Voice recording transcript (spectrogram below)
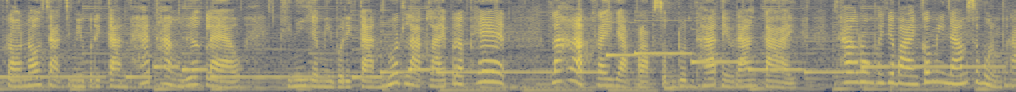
เพราะนอกจากจะมีบริการแพทย์ทางเลือกแล้ว ที่นี่ยังมีบริการนวดหลากหลายประเภท และหากใครอยากปรับสมดุลธาตุในร่างกาย ทางโรงพยาบาลก็มีน้ำสมุนไพร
